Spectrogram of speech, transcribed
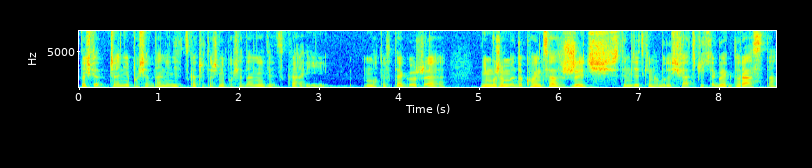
doświadczenie posiadania dziecka, czy też nieposiadania dziecka i motyw tego, że nie możemy do końca żyć z tym dzieckiem albo doświadczyć tego, jak dorasta.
